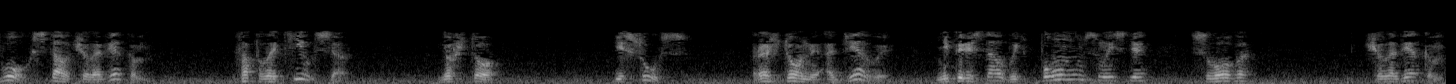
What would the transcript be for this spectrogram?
Бог стал человеком, воплотился, но что Иисус, рожденный от Девы, не перестал быть в полном смысле слова человеком,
